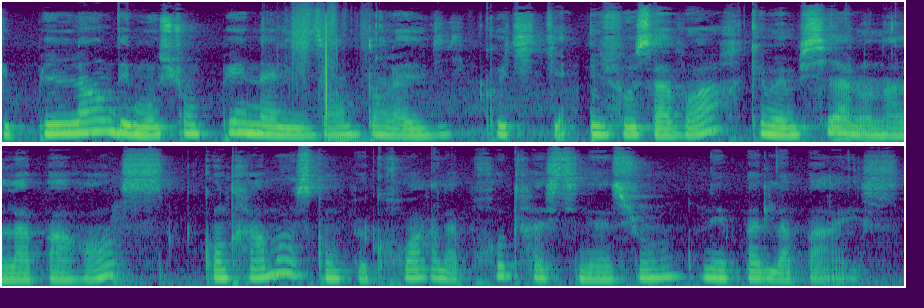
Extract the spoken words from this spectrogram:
et plein d'émotions pénalisantes dans la vie quotidienne. Il faut savoir que même si elle en a l'apparence, contrairement à ce qu'on peut croire, la procrastination n'est pas de la paresse.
